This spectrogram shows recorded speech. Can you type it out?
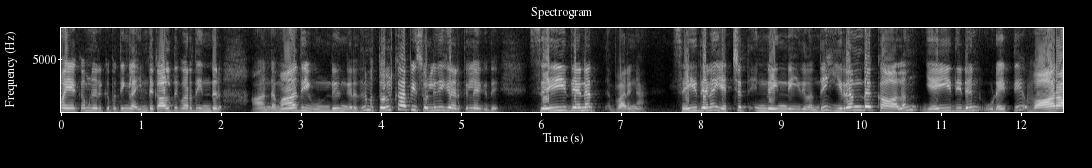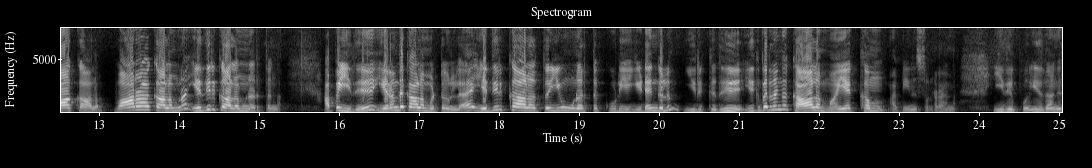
மயக்கம்னு இருக்குது பார்த்தீங்களா? இந்த காலத்துக்கு வர்றது இந்த அந்த மாதிரி உண்டுங்கிறது நம்ம தொல்காப்பி சொல்லிதிகாரத்தில் இருக்குது. செய்தென பாருங்க. செய்தென எச்ச இந்த இந்த இது வந்து இறந்த காலம் எய்திடன் உடைத்தே வாரா காலம். வாரா காலம்னா எதிர்காலம்னு அர்த்தங்க. அப்போ இது இறந்த காலம் மட்டும் இல்லை எதிர்காலத்தையும் உணர்த்தக்கூடிய இடங்களும் இருக்குது. இதுக்கு பேர் தாங்க கால மயக்கம் அப்படின்னு சொல்கிறாங்க இது இப்போ இதுதாங்க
